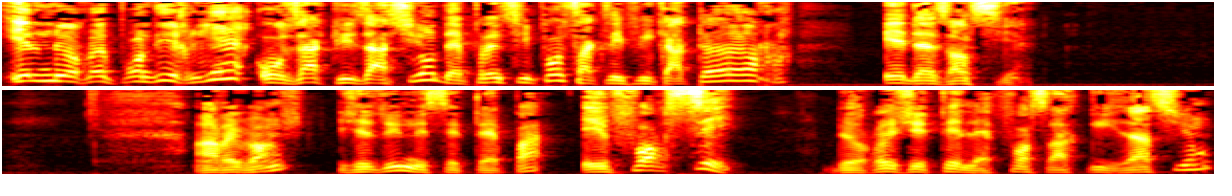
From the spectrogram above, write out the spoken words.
il ne répondit rien aux accusations des principaux sacrificateurs et des anciens. En revanche, Jésus ne s'était pas efforcé de rejeter les fausses accusations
